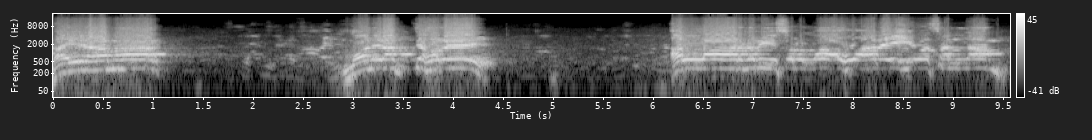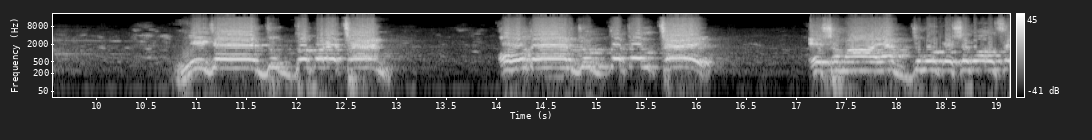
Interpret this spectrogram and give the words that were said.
ভাইয়েরা আমার মনে রাখতে হবে। আল্লাহর নবী ওয়াসাল্লাম নিজে যুদ্ধ করেছেন। ওহুদের যুদ্ধ চলছে। এ সময় এক যুবক এসে বলছে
